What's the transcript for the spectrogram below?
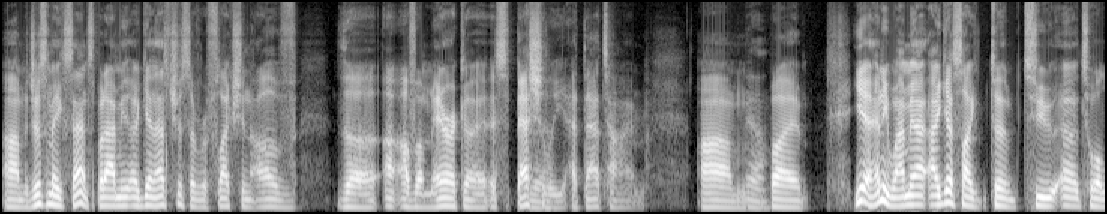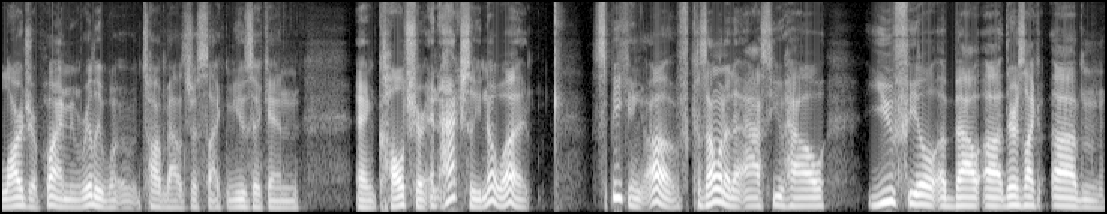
Um, it just makes sense but i mean again that's just a reflection of the uh, of america especially at that time um, Yeah. but yeah anyway i mean i, I guess like to to uh, to a larger point i mean really what we're talking about is just like music and and culture. And actually you know what? Speaking of because i wanted to ask you how you feel about uh there's like um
